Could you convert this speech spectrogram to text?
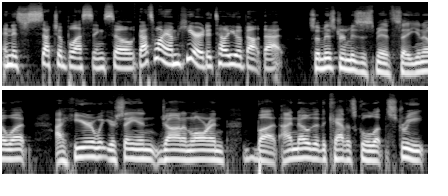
And it's such a blessing. So that's why I'm here to tell you about that. So, Mr. and Mrs. Smith say, you know what? I hear what you're saying, John and Lauren, but I know that the Catholic school up the street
